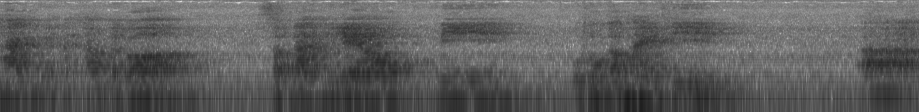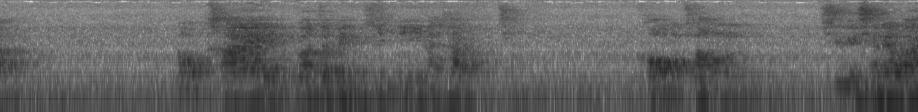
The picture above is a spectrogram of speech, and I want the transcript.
ภาคเหนือนะครับ แล้วก็สัปดาห์ที่แล้วมีอุทกภัยที่หนองคายก็จะเป็นคลิปนี้นะครับ ของช่องชื่อช anel ว่า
